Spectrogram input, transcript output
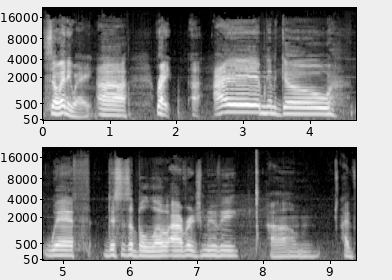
so anyway, uh, right. Uh, I am gonna go with this is a below average movie. Um, I've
